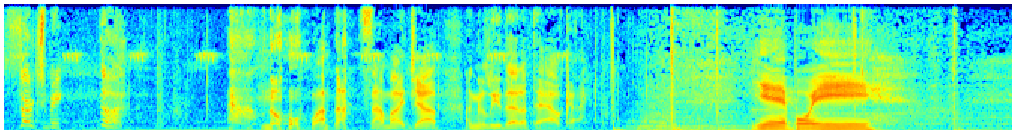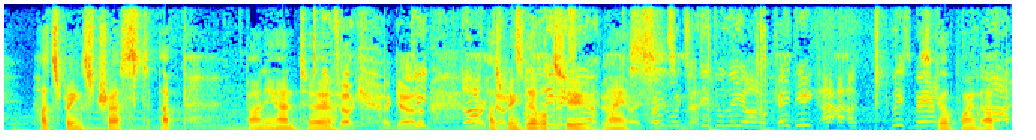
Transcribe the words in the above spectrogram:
Search me. Uh, No, I'm not. It's not my job. I'm gonna leave that up to Alkai. Yeah, boy. Hot Springs Trust up. Bounty Hunter. Tuck, I got him. Hot Springs level two. Nice. Skill point up.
